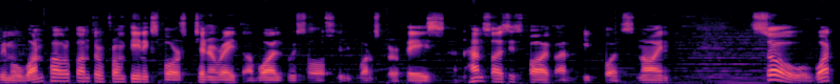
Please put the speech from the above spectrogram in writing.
remove 1 power counter from Phoenix Force, generate a wild resource limit once per phase, and hand size is 5 and hit points 9. So, what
